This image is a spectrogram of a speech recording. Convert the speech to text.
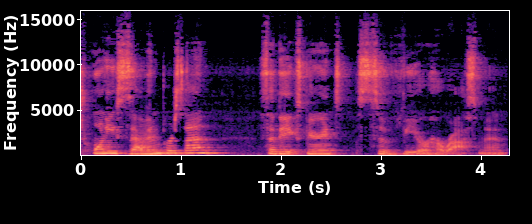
27% said they experienced severe harassment.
